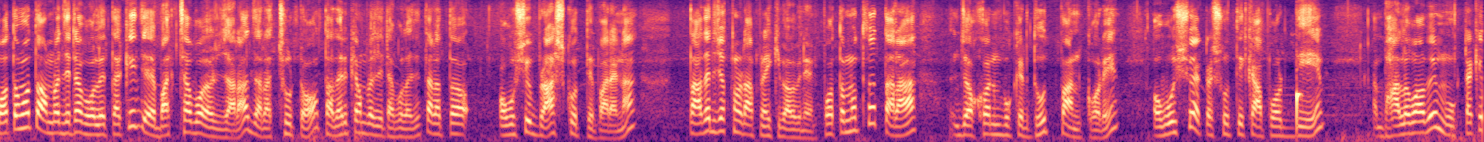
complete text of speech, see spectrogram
প্রথমত আমরা যেটা বলে থাকি যে বাচ্চা বয়স যারা যারা ছোট, তাদেরকে আমরা যেটা বলে দিই তারা তো অবশ্যই ব্রাশ করতে পারে না। তাদের যত্নটা আপনারা কীভাবে নেন? প্রথমত তারা যখন বুকের দুধ পান করে, অবশ্যই একটা সুতি কাপড় দিয়ে ভালোভাবে মুখটাকে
